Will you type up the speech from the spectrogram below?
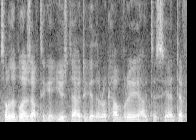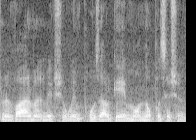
some of the players have to get used to how to get the recovery, how to see a different environment and make sure we impose our game on the opposition.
